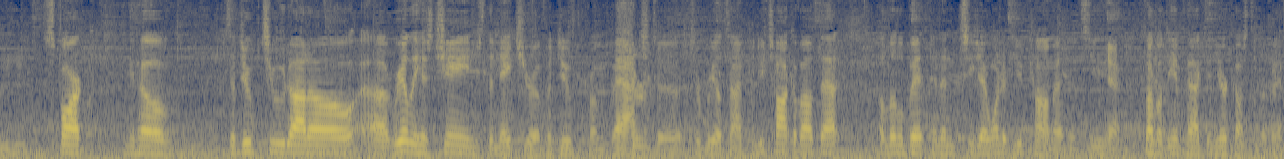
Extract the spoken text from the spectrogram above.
Mm -hmm. Spark, you know, Hadoop 2.0 uh, really has changed the nature of Hadoop from batch sure. to, to real time. Can you talk about that a little bit? And then CJ, I wonder if you'd comment and see, yeah. talk about the impact in your customer base.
